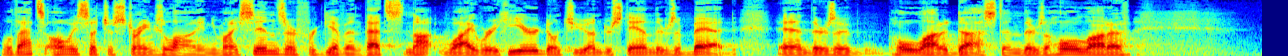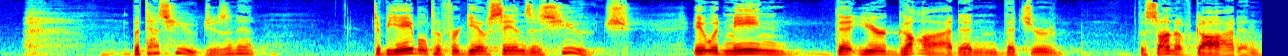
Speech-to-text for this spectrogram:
Well, that's always such a strange line. My sins are forgiven. That's not why we're here. Don't you understand? There's a bed, and there's a whole lot of dust, and there's a whole lot of but that's huge, isn't it? To be able to forgive sins is huge. It would mean that you're God and that you're the Son of God, and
